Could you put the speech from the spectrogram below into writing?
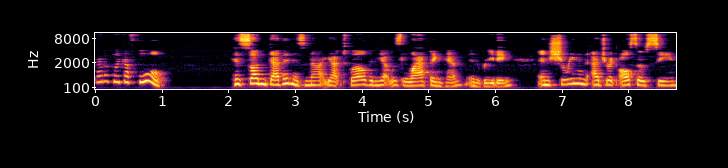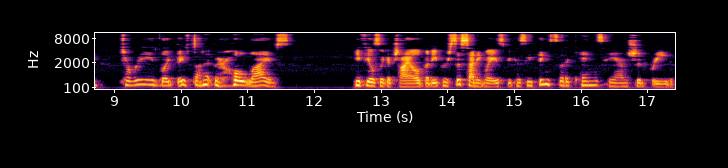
kind of like a fool. His son Devan is not yet twelve and yet was lapping him in reading, and Shireen and Edric also seem to read like they've done it their whole lives. He feels like a child, but he persists anyways because he thinks that a king's hand should read.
